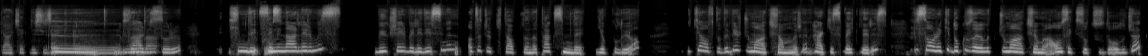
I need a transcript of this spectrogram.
gerçekleşecek? Ee, güzel burada- bir soru. Şimdi Rus- seminerlerimiz Büyükşehir Belediyesi'nin Atatürk Kitaplığı'nda Taksim'de yapılıyor. İki haftada bir cuma akşamları herkesi bekleriz. Bir sonraki 9 Aralık cuma akşamı 18.30'da olacak.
